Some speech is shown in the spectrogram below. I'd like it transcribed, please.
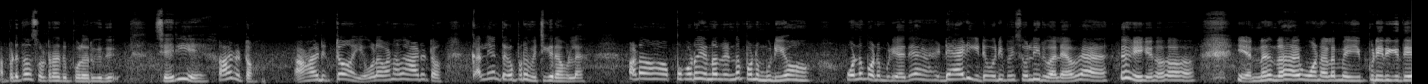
அப்படிதான் சொல்றாரு போல இருக்குது. சரி ஆடட்டும். ஆடிட்டோம் எவ்வளோ வேணாலும் ஆடிட்டோம். கல்யாணத்துக்கு அப்புறம் வச்சுக்கிறான்ல ஆனால் அப்போ கூட என்னால் என்ன பண்ண முடியும்? ஒன்றும் பண்ண முடியாது. டேடி கிட்ட ஓடி போய் சொல்லிடுவாளே அவ. ஐயோ என்னடா உன் நிலைமை இப்படி இருக்குது?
